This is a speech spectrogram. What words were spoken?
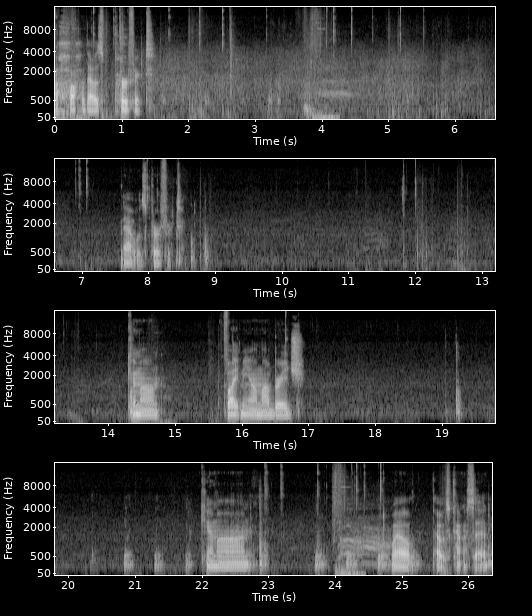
Oh, that was perfect. That was perfect. Come on. Fight me on my bridge. Come on. Well, that was kind of sad.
